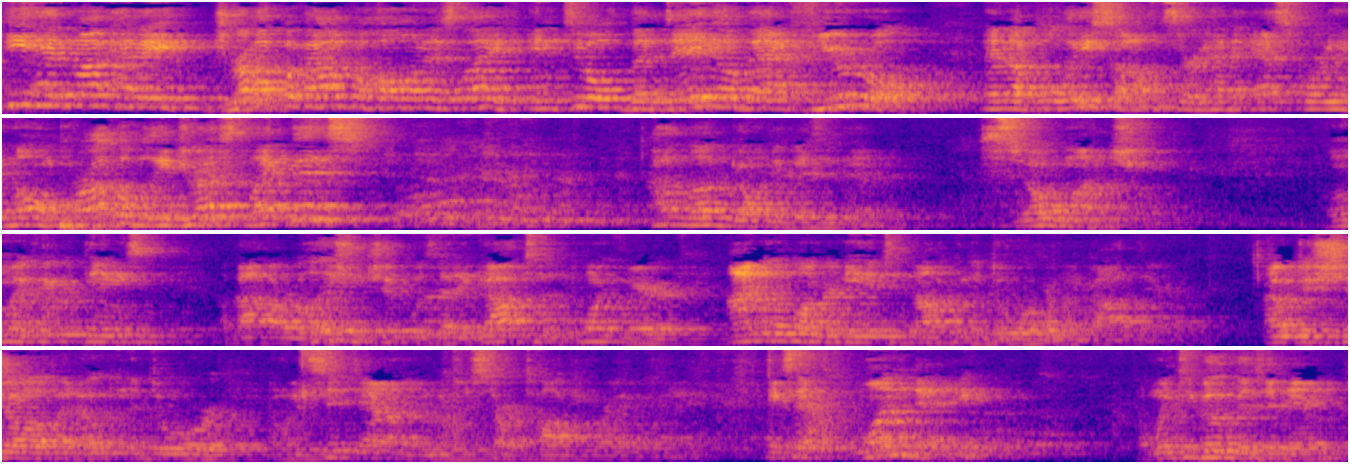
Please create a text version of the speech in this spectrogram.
He had not had a drop of alcohol in his life until the day of that funeral, and a police officer had to escort him home, probably dressed like this. I loved going to visit him so much. One of my favorite things about our relationship was that it got to the point where I no longer needed to knock on the door when I got there. I would just show up, I'd open the door, and we'd sit down and we'd just start talking right away. Except one day, I went to go visit him,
